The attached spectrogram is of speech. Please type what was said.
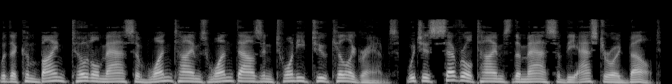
with a combined total mass of 1 times 1022 kilograms, which is several times the mass of the asteroid belt.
